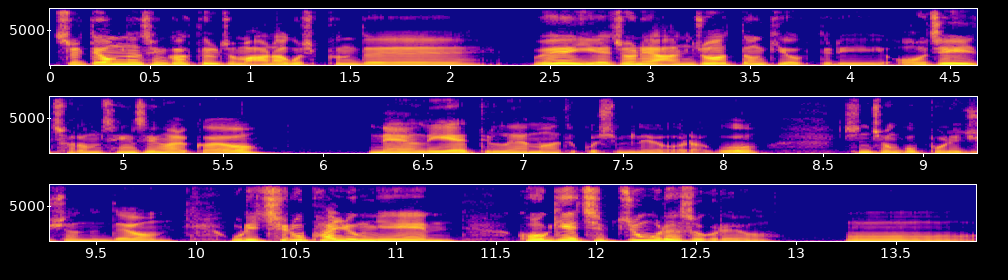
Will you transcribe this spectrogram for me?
쓸데없는 생각들 좀 안 하고 싶은데 왜 예전에 안 좋았던 기억들이 어제 일처럼 생생할까요? 넬리의 딜레마 듣고 싶네요. 라고 신청곡 보내주셨는데요. 우리 7586님, 거기에 집중을 해서 그래요. 어,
